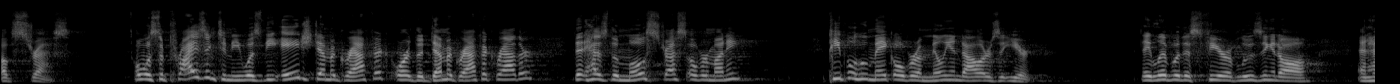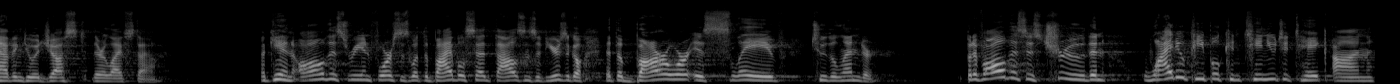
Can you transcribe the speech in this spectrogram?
of stress. What was surprising to me was the age demographic, or the demographic rather, that has the most stress over money people who make over a million dollars a year. They live with this fear of losing it all and having to adjust their lifestyle. Again, all this reinforces what the Bible said thousands of years ago that the borrower is slave to the lender. But if all this is true, then why do people continue to take on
